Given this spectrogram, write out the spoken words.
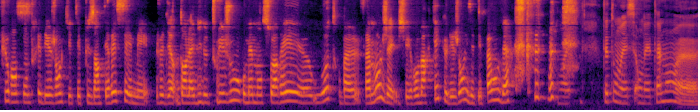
pu rencontrer des gens qui étaient plus intéressés. Mais je veux dire, dans la vie de tous les jours ou même en soirée euh, ou autre, bah, vraiment, j'ai remarqué que les gens, ils étaient pas ouverts. ouais. Peut-être on est on est tellement euh,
